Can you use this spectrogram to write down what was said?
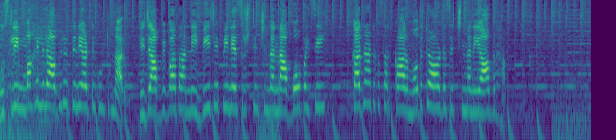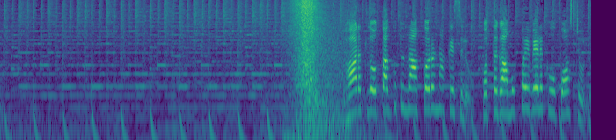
ముస్లిం మహిళల అభివృద్ధిని అడ్డుకుంటున్నారు. హిజాబ్ వివాదాన్ని బీజేపీనే సృష్టించిందన్న ఓవైసీ కర్ణాటక సర్కార్ మొదట ఆర్డర్స్ ఇచ్చిందని ఆగ్రహం. భారత్లో తగ్గుతున్న కరోనా కేసులు కొత్తగా ముప్పై వేలకు పాజిటివ్లు.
